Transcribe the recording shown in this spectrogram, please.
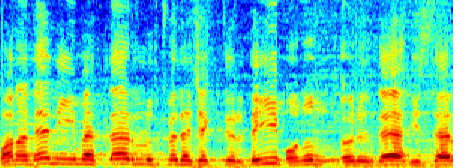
Bana ne nimetler lütfedecektir deyip onun önünde bizler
